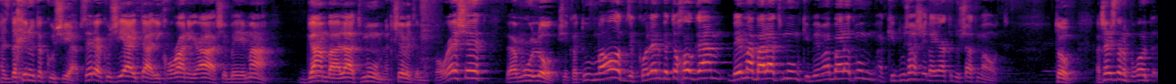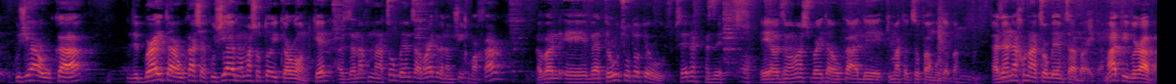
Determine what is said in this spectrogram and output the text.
אז דחינו את הקושייה, בסדר? הקושייה הייתה, לכאורה נראה שבהמה גם בעלת מום נחשבת למפורשת, ואמרו לא, כשכתוב מעות זה כולל בתוכו גם בהמה בעלת מום, כי בהמה בעלת מום, הקדושה שלה היה קדושת מעות. טוב, עכשיו יש לנו פה עוד קושייה ארוכה, זה ברייתא ארוכה שהקושייה היא ממש אותו עיקרון, כן? אז אנחנו נעצור באמצע הברייתא ונמשיך מחר, אבל, אה, והתירוץ הוא אותו תירוץ, בסדר? אז, אה, אבל זה ממש ברייתא ארוכה עד, אה, כמעט עד סוף העמוד הבא. אז אנחנו נעצור באמצע הברייתא. מה טיב רבא?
